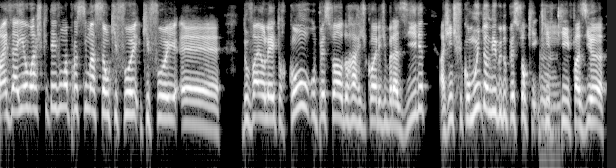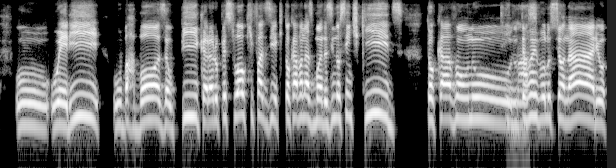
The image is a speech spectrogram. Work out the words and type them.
mas aí eu acho que teve uma aproximação que foi, que foi é, do Violator com o pessoal do Hardcore de Brasília. A gente ficou muito amigo do pessoal que, que, uhum. que fazia o, o Eri, o Barbosa, o Pícaro, era o pessoal que fazia, que tocava nas bandas Innocent Kids, tocavam no, Sim, no Terror Revolucionário,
